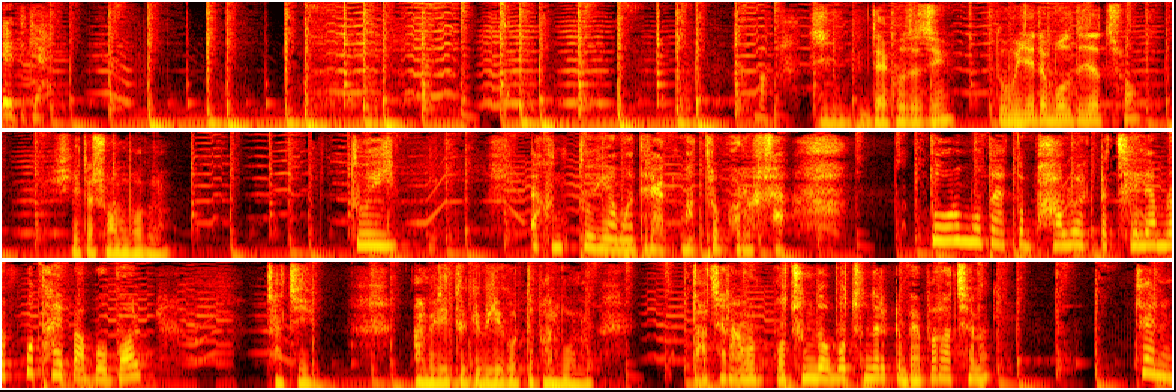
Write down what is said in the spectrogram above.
এদিকে দেখো চাচি তুমি যেটা বলতে যাচ্ছ সেটা সম্ভব না। তুই এখন তুই আমাদের একমাত্র ভরসা। তোর মতো এত ভালো একটা ছেলে আমরা কোথায় পাবো বল? চাচি আমি ঋতুকে বিয়ে করতে পারব না। তাছাড়া আমার পছন্দ অপছন্দের একটা ব্যাপার আছে না? কেন?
